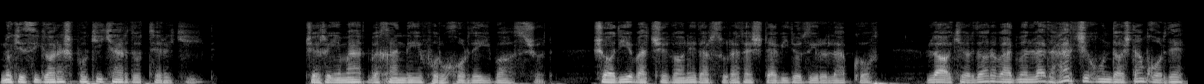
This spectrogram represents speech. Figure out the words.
نوک سیگارش پاکی کرد و ترکید. چهره مرد به خنده فروخورده ای باز شد. شادی بچگانه در صورتش دوید و زیر لب گفت لاکردار بدملت هرچی خون داشتم خورده.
